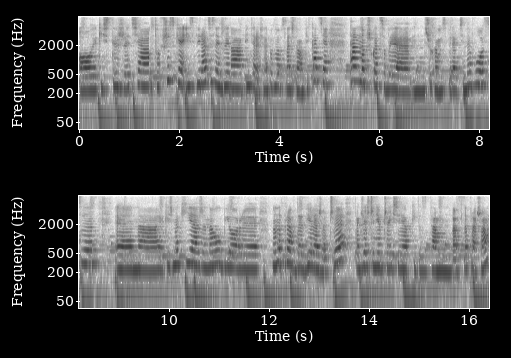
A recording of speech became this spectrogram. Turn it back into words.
o jakiś styl życia, to wszystkie inspiracje znajduję na Pinterestie. Na pewno znacie tę aplikację. Tam na przykład sobie mm, szukam inspiracji na włosy, na jakieś makijaże, na ubiory, no naprawdę wiele rzeczy. Także jeszcze nie przejście jabłki, to tam Was zapraszam.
